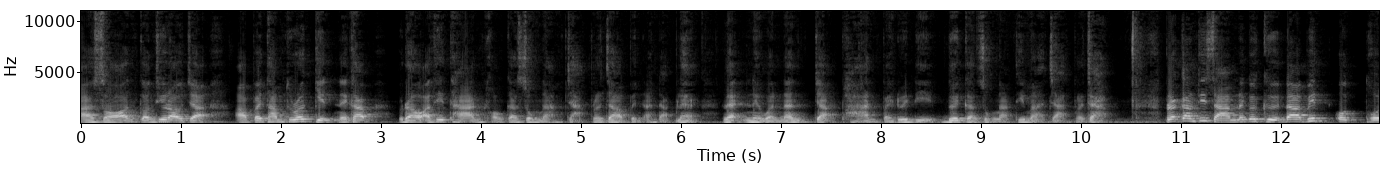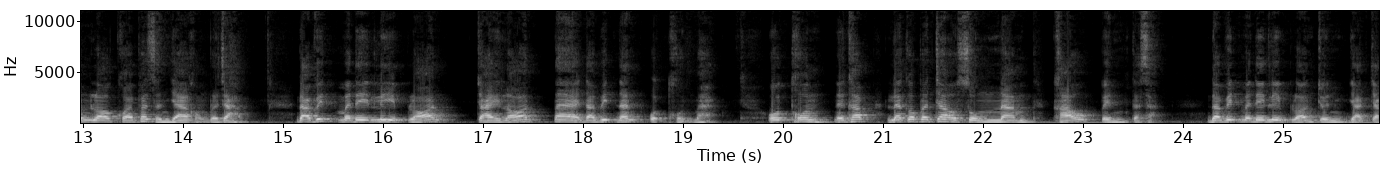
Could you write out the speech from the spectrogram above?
อสอนก่อนที่เราจะไปทำธุรกิจนะครับ เราอธิษฐานของการทรงนำจากพระเจ้าเป็นอันดับแรก และในวันนั้นจะผ่านไปด้วยดีด้วยการทรงนำที่มาจากพระเจ้า ประการที่ 3 นั่นก็คือดาวิดอดทนรอคอยพระสัญญาของพระเจ้า ดาวิดไม่ได้รีบร้อนใจร้อนแต่ดาวิดนั้นอดทนมาก อดทนนะครับ และก็พระเจ้าทรงนำเขาเป็นกษัตริย์ ดาวิดไม่ได้รีบร้อนจนอยากจะ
